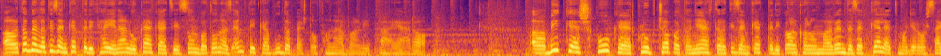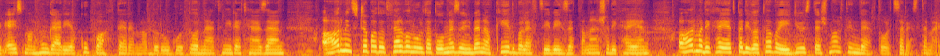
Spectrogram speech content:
A tabella 12. helyén álló KKC szombaton az MTK Budapest otthonában lép pályára. A Bikkes Póker Klub csapata nyerte a 12. alkalommal rendezett Kelet-Magyarország Eisman Hungária Kupa teremlabdarúgó tornát Nyíregyházán. A 30 csapatot felvonultató mezőnyben a két Bal FC végzett a második helyen, a harmadik helyet pedig a tavalyi győztes Martin Bertolt szerezte meg.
